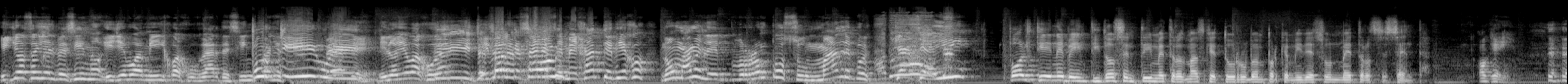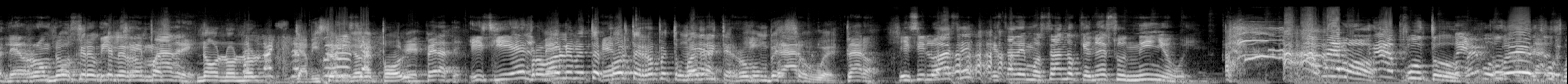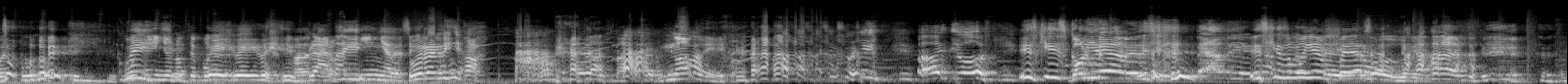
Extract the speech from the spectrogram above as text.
Y yo soy el vecino y llevo a mi hijo a jugar de 5 ¿Por años. qué, güey? Y lo llevo a jugar. Sí, te y veo que sale semejante viejo. No mames, le rompo su madre. pues, ¿Qué hace ahí? Paul tiene 22 centímetros más que tú, Rubén, porque mides un metro sesenta. Ok. Le rompo No su creo que le rompas. madre. No, no, no. ¿Ya viste el video de Paul? Espérate. Y si él. Probablemente Paul te rompe tu madre y te roba un beso, claro, güey. Claro. Y si lo hace, está demostrando que no es un niño, güey. ¡A huevo! ¡Ah, puto! Güey, puto. güey. Niño no te puede- Güey, güey, güey. Claro. Una niña de Una niña. No, güey. Güey. Ay, Dios. Es que es muy. Golpéame, Es que es muy enfermo, güey.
